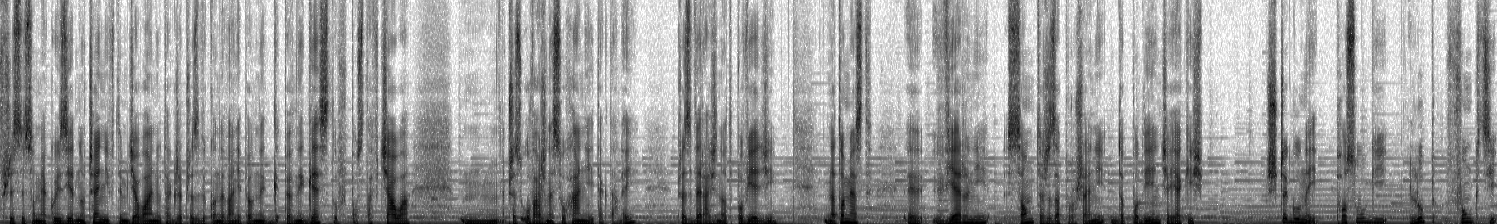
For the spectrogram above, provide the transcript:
wszyscy są jakoś zjednoczeni w tym działaniu, także przez wykonywanie pewnych, pewnych gestów, postaw ciała, mm, przez uważne słuchanie i tak dalej, przez wyraźne odpowiedzi. Natomiast wierni są też zaproszeni do podjęcia jakiejś szczególnej posługi lub funkcji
